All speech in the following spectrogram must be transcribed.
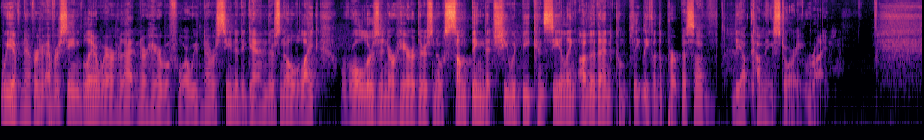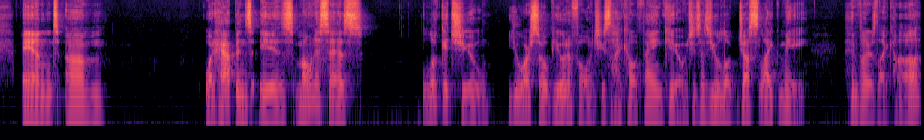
We have never ever seen Blair wear that in her hair before. We've never seen it again. There's no like rollers in her hair. There's no something that she would be concealing other than completely for the purpose of the upcoming story. Right. And um, what happens is Mona says, Look at you. You are so beautiful. And she's like, Oh, thank you. And she says, You look just like me. And Blair's like, Huh?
